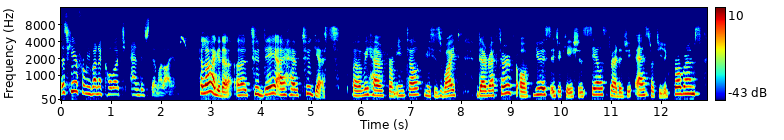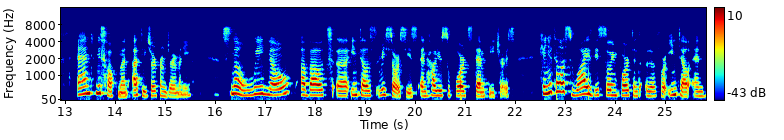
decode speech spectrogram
Let's hear from Ivana Kovac and the STEM Alliance. Hello, Agata. Uh, today I have two guests. Uh, we have from Intel, Mrs. White, Director of US Education Sales Strategy and Strategic Programs, and Ms. Hoffman, a teacher from Germany. Snow, we know about uh, Intel's resources and how you support STEM teachers. Can you tell us why is this so important uh, for Intel and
